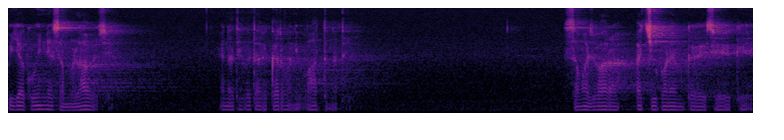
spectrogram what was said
બીજા કોઈને સંભળાવે છે. એનાથી વધારે કરવાની વાત નથી. સમાજવાળા હજુ પણ એમ કહે છે કે,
